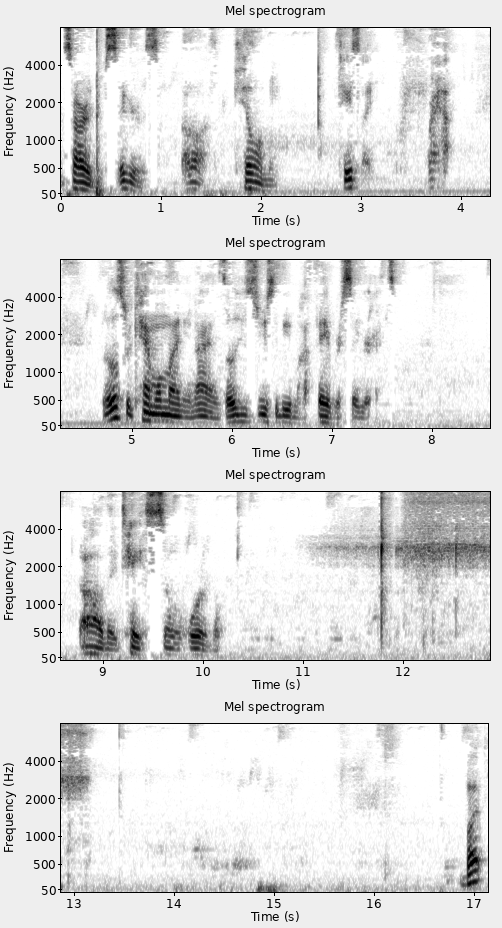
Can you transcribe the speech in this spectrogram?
Sorry, the cigarettes. Oh, they're killing me. Tastes like crap. Those were Camel 99s. Those used to be my favorite cigarettes. Oh, they taste so horrible. But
